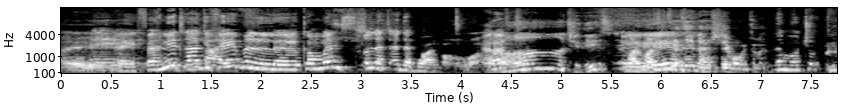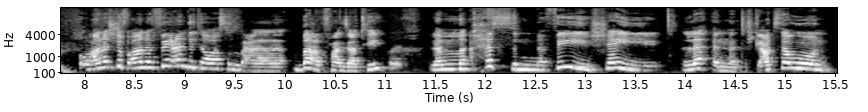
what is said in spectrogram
اي اي فهني تلاقي فيه بال comments قلة أدب وايد. عرفت؟ آه كذي؟ يصير. أنا ما إيه. كنت ادري ان هالشيء موجود. لا موجود. أنا شوف أنا في عندي تواصل مع بعض فانزاتي إيه. لما أحس إن في شيء لا إن أنتم إيش قاعد تسوون؟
